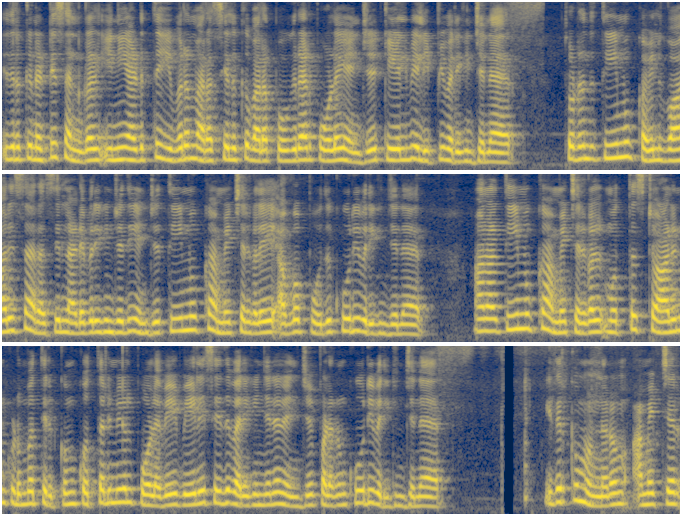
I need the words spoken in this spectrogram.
இதற்கு நெட்டிசன்கள் இனி அடுத்து இவரும் அரசியலுக்கு வரப்போகிறார் போல என்று கேள்வி எழுப்பி வருகின்றனர். தொடர்ந்து திமுகவில் வாரிசு அரசியல் நடைபெறுகின்றது என்று திமுக அமைச்சர்களே அவ்வப்போது கூறி வருகின்றனர். ஆனால் திமுக அமைச்சர்கள் மொத்த ஸ்டாலின் குடும்பத்திற்கும் கொத்தடிமைகள் போலவே வேலை செய்து வருகின்றனர் என்று பலரும் கூறி வருகின்றனர். இதற்கு முன்னரும் அமைச்சர்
